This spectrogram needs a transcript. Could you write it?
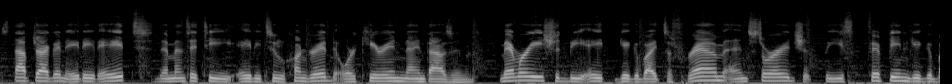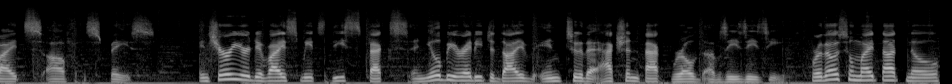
Snapdragon 888, Dimensity 8200, or Kirin 9000. Memory should be 8 GB of RAM and storage at least 15 GB of space. Ensure your device meets these specs and you'll be ready to dive into the action-packed world of ZZZ. For those who might not know,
